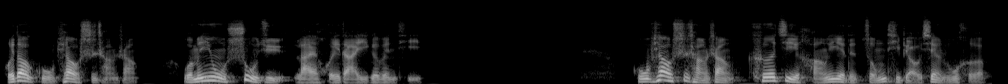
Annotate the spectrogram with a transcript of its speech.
回到股票市场上，我们用数据来回答一个问题：股票市场上科技行业的总体表现如何？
